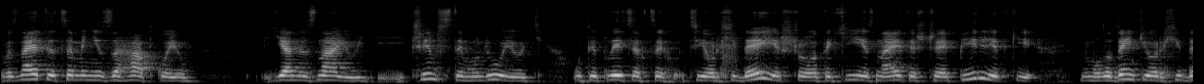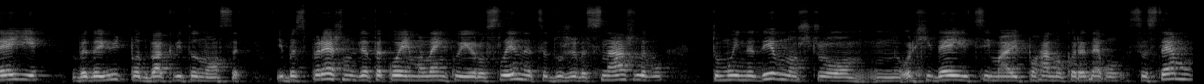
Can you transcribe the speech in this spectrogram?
Ви знаєте, це мені загадкою. Я не знаю, чим стимулюють у теплицях цих, ці орхідеї, що такі, знаєте, ще підлітки, молоденькі орхідеї видають по два квітоноси. І, безперечно, для такої маленької рослини це дуже виснажливо. Тому й не дивно, що орхідеї ці мають погану кореневу систему,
